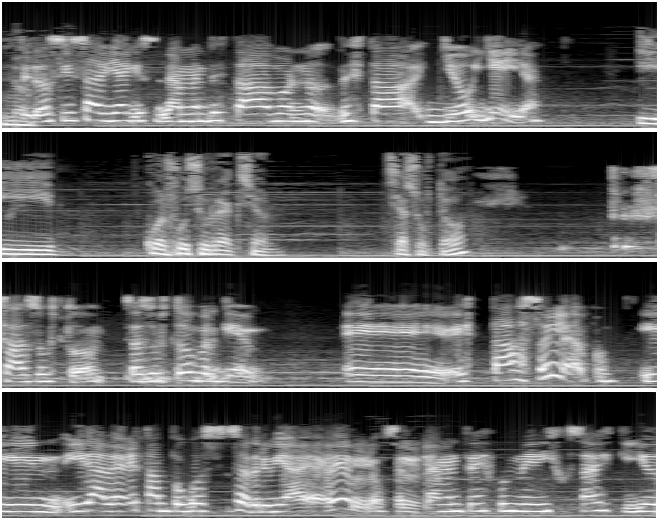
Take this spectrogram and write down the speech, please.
No. pero sí sabía que solamente estábamos, no, estaba yo y ella. ¿Y cuál fue su reacción? ¿Se asustó? se asustó, se asustó porque eh, estaba sola po, y ir a ver tampoco se atrevía a verlo, solamente después me dijo, sabes que yo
